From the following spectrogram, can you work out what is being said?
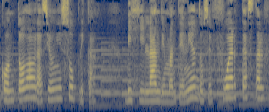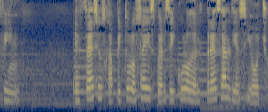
con toda oración y súplica, vigilando y manteniéndose fuerte hasta el fin. Efesios capítulo 6, versículo del 13 al 18.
